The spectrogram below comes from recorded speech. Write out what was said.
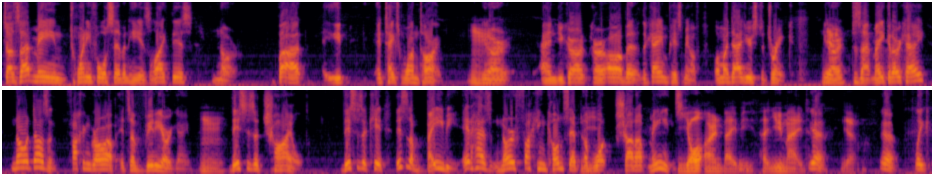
does that mean 24 7 he is like this? No. But it, it takes one time, Mm, you know, and you go, go, oh, but the game pissed me off. Well, my dad used to drink. You Yeah. know, does that make it okay? No, it doesn't. Fucking grow up. It's a video game. mm, This is a child. This is a kid. This is a baby. It has no fucking concept of Ye- what shut up means. your own baby that you made. Yeah. Yeah. Yeah, like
